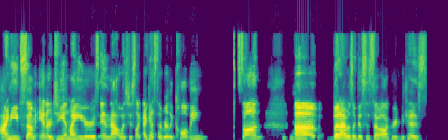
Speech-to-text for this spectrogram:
I need some energy in my ears. And that was just like, I guess a really calming song. Yeah. Um, but I was like, this is so awkward because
